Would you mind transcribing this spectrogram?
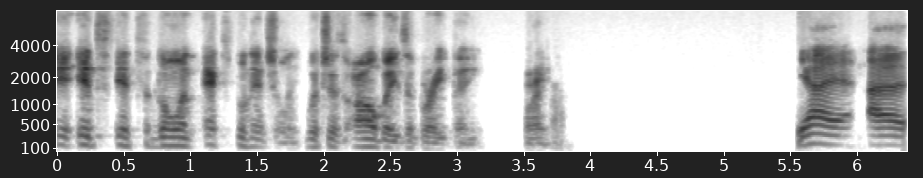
it, it's it's going exponentially, which is always a great thing, right? Yeah, uh,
